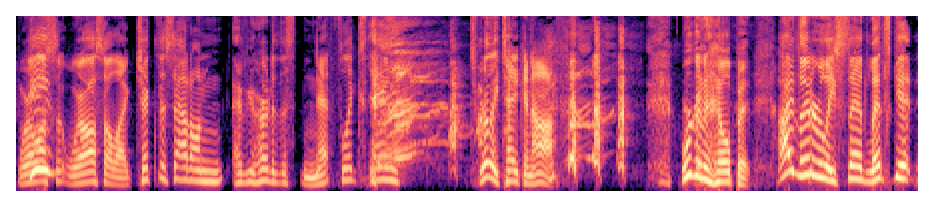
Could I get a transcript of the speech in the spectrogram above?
We're He's- also we're also like check this out on. Have you heard of this Netflix thing? it's really taken off. we're gonna help it. I literally said, let's get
